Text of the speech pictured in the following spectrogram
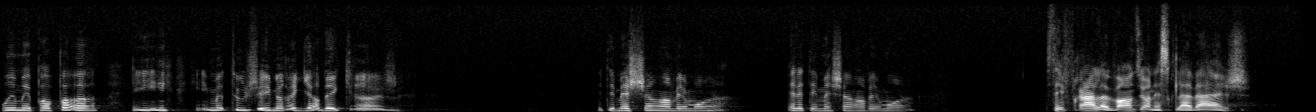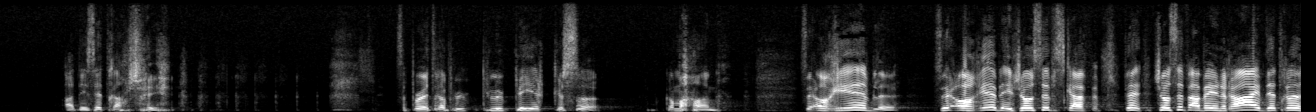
Oui, mais papa, il, m'a touché, il me regardait croche. Il était méchant envers moi. Elle était méchante envers moi. Ses frères l'ont vendu en esclavage à des étrangers. ça peut être un peu plus pire que ça. Comment? C'est horrible. C'est horrible. Et Joseph, ce Joseph avait un rêve d'être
